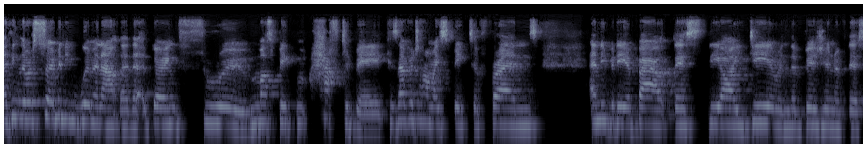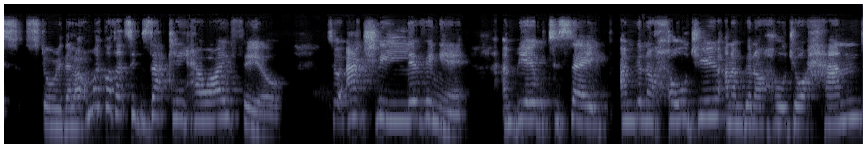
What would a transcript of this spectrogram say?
I think there are so many women out there that are going through, must be, have to be, because every time I speak to friends, anybody about this, the idea and the vision of this story, they're like, oh my God, that's exactly how I feel. So actually living it and be able to say, I'm going to hold you and I'm going to hold your hand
